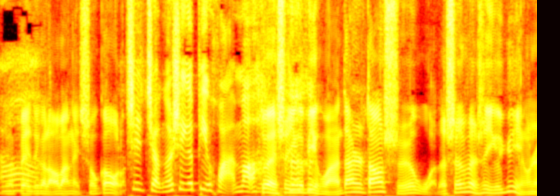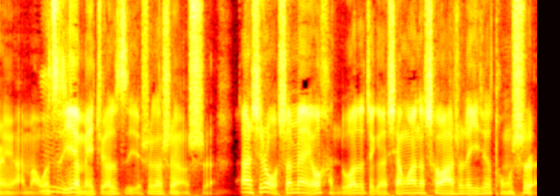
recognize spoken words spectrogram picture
因为被这个老板给收购了。这整个是一个闭环嘛，对，是一个闭环。但是当时我的身份是一个运营人员嘛，我自嗯己也没觉得自己是个摄影师。但是其实我身边有很多的这个相关的策划师的一些同事，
